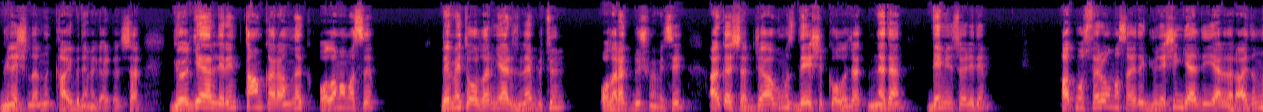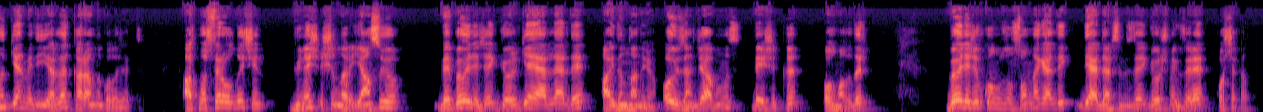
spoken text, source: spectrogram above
Güneş ışınlarının kaybı demek arkadaşlar. Gölge yerlerin tam karanlık olamaması ve meteorların yeryüzüne bütün olarak düşmemesi. Arkadaşlar cevabımız D şıkkı olacak. Neden? Demin söyledim. Atmosfer olmasaydı güneşin geldiği yerler aydınlık gelmediği yerler karanlık olacaktı. Atmosfer olduğu için güneş ışınları yansıyor ve böylece gölge yerler de aydınlanıyor. O yüzden cevabımız D şıkkı olmalıdır. Böylece bu konumuzun sonuna geldik. Diğer dersimizde görüşmek üzere. Hoşçakalın.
